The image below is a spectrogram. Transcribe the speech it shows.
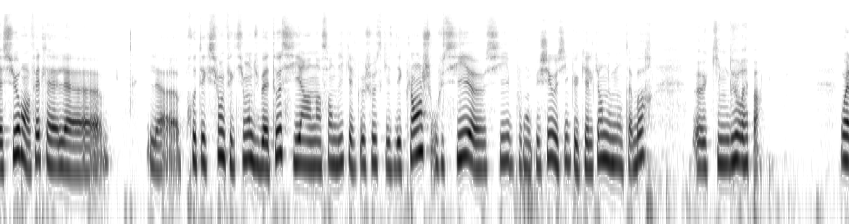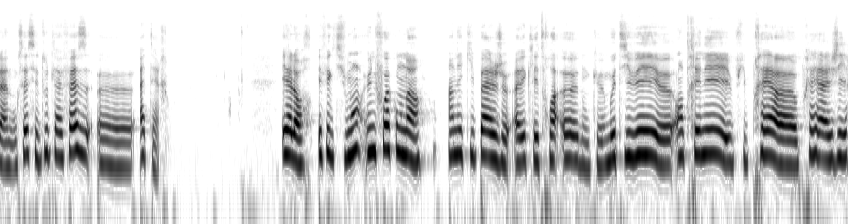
assurent en fait la, protection effectivement du bateau s'il y a un incendie, quelque chose qui se déclenche, ou si, euh, si pour empêcher aussi que quelqu'un ne monte à bord euh, qui ne devrait pas. Voilà, donc ça c'est toute la phase à terre. Et alors, effectivement, une fois qu'on a un équipage avec les trois E, donc euh, motivé, euh, entraîné et puis prêt à, prêt à agir,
